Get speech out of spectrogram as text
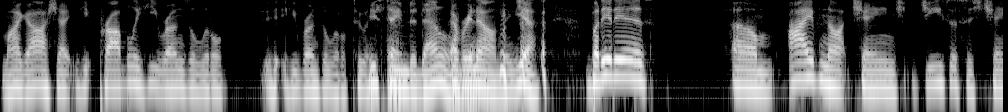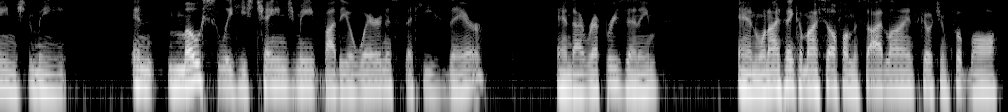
my gosh, I, he, probably he runs a little, he runs a little too He's intense tamed it down a little every bit. now and then. Yes. but it is, um, I've not changed. Jesus has changed me. And mostly he's changed me by the awareness that he's there and I represent him. And when I think of myself on the sidelines coaching football,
